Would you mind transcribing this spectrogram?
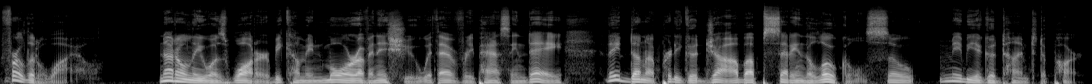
for a little while. Not only was water becoming more of an issue with every passing day, they'd done a pretty good job upsetting the locals, so maybe a good time to depart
